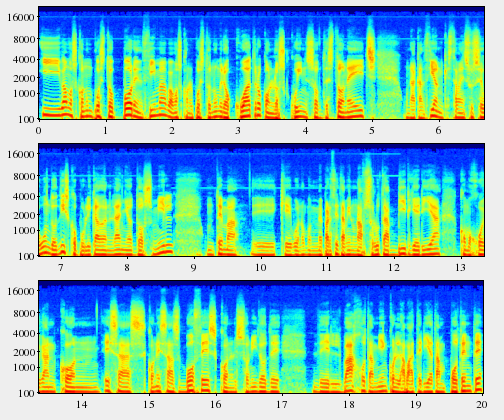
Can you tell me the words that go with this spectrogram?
Y vamos con un puesto por encima, vamos con el puesto número 4 con los Queens of the Stone Age, una canción que estaba en su segundo disco publicado en el año 2000, un tema eh, que bueno, me parece también una absoluta virguería, como juegan con esas, con esas voces, con el sonido de, del bajo también, con la batería tan potente,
